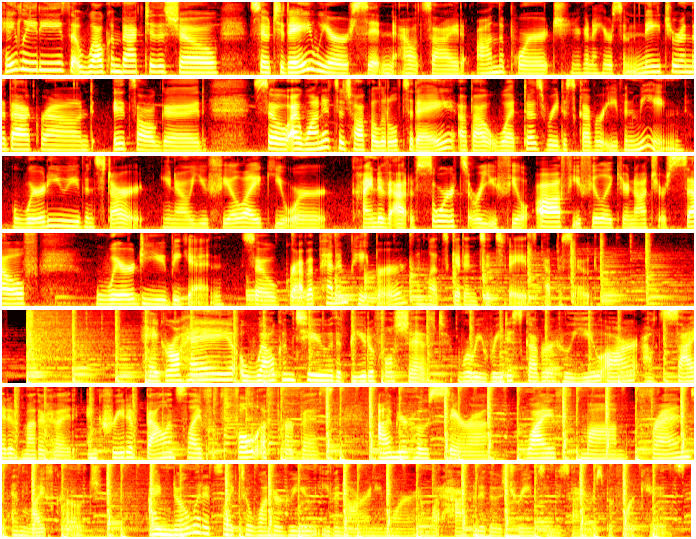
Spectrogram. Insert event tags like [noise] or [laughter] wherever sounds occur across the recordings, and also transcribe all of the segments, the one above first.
Hey, ladies, welcome back to the show. So, today we are sitting outside on the porch. You're going to hear some nature in the background. It's all good. So, I wanted to talk a little today about what does rediscover even mean? Where do you even start? You know, you feel like you're kind of out of sorts or you feel off, you feel like you're not yourself. Where do you begin? So, grab a pen and paper and let's get into today's episode. Hey, girl, hey, welcome to The Beautiful Shift, where we rediscover who you are outside of motherhood and create a balanced life full of purpose. I'm your host, Sarah, wife, mom, friend, and life coach. I know what it's like to wonder who you even are anymore and what happened to those dreams and desires before kids.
